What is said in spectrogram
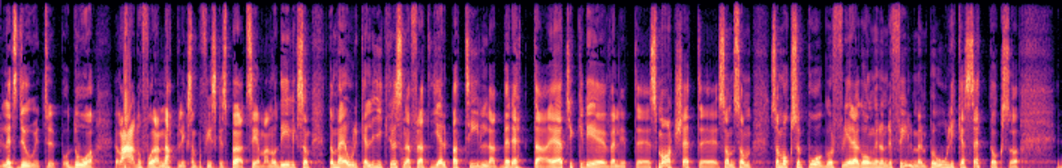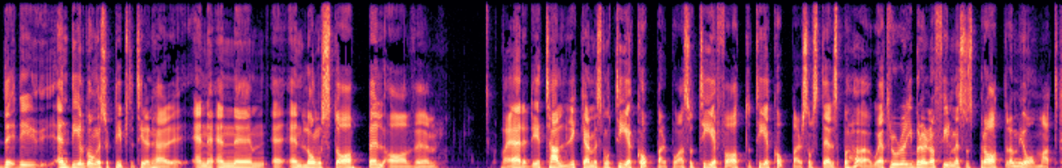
let's do it typ. Och då, ah, då får han napp liksom på fiskespöet ser man. Och det är liksom de här olika liknelserna för att hjälpa till att berätta. Jag tycker det är väldigt eh, smart sätt, eh, som, som, som också pågår flera gånger under filmen på olika sätt också. Det, det, en del gånger så klipps det till den här, en, en, en, en lång stapel av eh, vad är det? Det är tallrikar med små tekoppar på, alltså tefat och tekoppar som ställs på hög. Och jag tror att i början av filmen så pratar de ju om att,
